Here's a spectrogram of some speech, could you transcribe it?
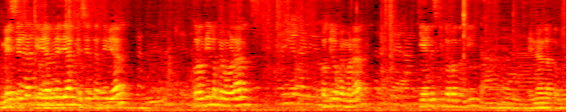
Meseta tibial medial, meseta tibial. Cóndilo femoral. Cóndilo femoral. ¿Quién les quitó la tatita? En anatomía.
